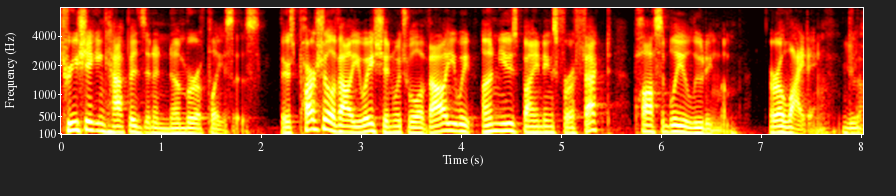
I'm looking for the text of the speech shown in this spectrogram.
Tree shaking happens in a number of places. There's partial evaluation, which will evaluate unused bindings for effect, possibly eluding them. Or eliding. Yeah.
